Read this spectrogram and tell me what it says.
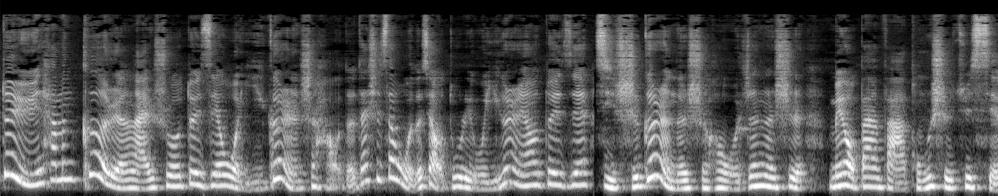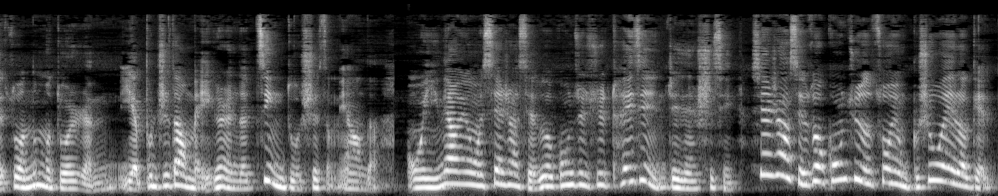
对于他们个人来说，对接我一个人是好的，但是在我的角度里，我一个人要对接几十个人的时候，我真的是没有办法同时去协作那么多人，也不知道每一个人的进度是怎么样的。我一定要用线上协作工具去推进这件事情。线上协作工具的作用不是为了给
